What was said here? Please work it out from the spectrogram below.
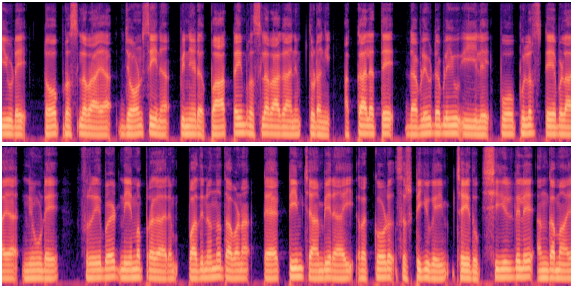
ഇയുടെ ടോപ്പ് റെസ്ലറായ ജോൺ സീന പിന്നീട് പാർട്ട് ടൈം റെസ്ലറാകാനും തുടങ്ങി. അക്കാലത്തെ ഡബ്ല്യു ഡബ്ല്യു ഇയിലെ പോപ്പുലർ സ്റ്റേബിളായ ന്യൂ ഡേ ഫ്രീബേർഡ് നിയമപ്രകാരം പതിനൊന്ന് തവണ ടാഗ് ടീം ചാമ്പ്യനായി റെക്കോർഡ് സൃഷ്ടിക്കുകയും ചെയ്തു. ഷീൽഡിലെ അംഗമായ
